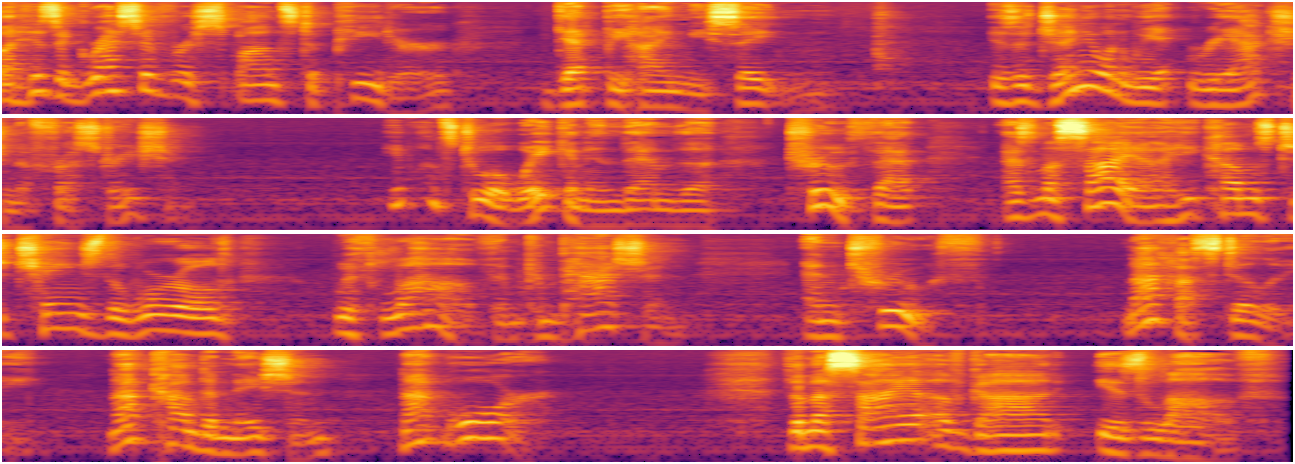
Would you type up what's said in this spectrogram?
but his aggressive response to Peter, get behind me, Satan, is a genuine re- reaction of frustration. He wants to awaken in them the truth that as Messiah, he comes to change the world with love and compassion and truth, not hostility, not condemnation, not war. The Messiah of God is love.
